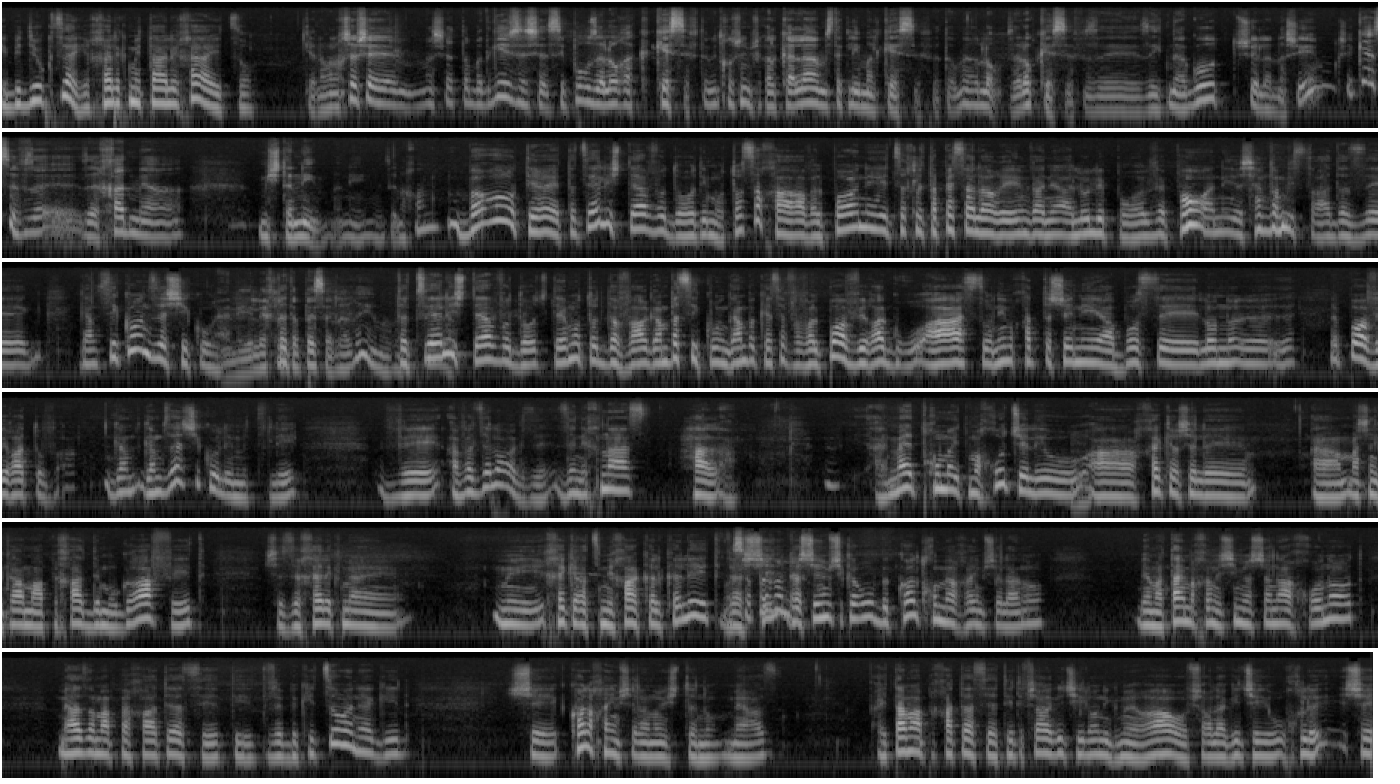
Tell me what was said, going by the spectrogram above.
היא בדיוק זה, היא חלק מתהליכי הייצור. כן, אבל אני חושב שמה שאתה מדגיש זה שסיפור זה לא רק כסף. תמיד חושבים שכלכלה מסתכלים על כסף. אתה אומר, לא, זה לא כסף, זה, זה התנהגות של אנשים, כשכסף זה, זה אחד מה... משתנים, אני, זה נכון? ברור, תראה, תציע לי שתי עבודות עם אותו שכר, אבל פה אני צריך לטפס על הרים ואני עלול ליפול, ופה אני יושב במשרד, אז גם סיכון זה שיקול. אני אלך ת, לטפס על הרים. תציע לי שתי עבודות, שתיהן אותו דבר, גם בסיכון, גם בכסף, אבל פה אווירה גרועה, שונאים אחד את השני, הבוס אה, לא... ופה אווירה טובה. גם, גם זה שיקולים אצלי, ו... אבל זה לא רק זה, זה נכנס הלאה. האמת, תחום ההתמחות שלי הוא החקר של אה, מה שנקרא המהפכה הדמוגרפית, שזה חלק מה... מחקר הצמיחה הכלכלית, והשינויים שקרו בכל תחומי החיים שלנו, ב-250 השנה האחרונות, מאז המהפכה התעשייתית. ובקיצור אני אגיד שכל החיים שלנו השתנו מאז. הייתה מהפכה תעשייתית, אפשר להגיד שהיא לא נגמרה, או אפשר להגיד שהיא הוחל... ש...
